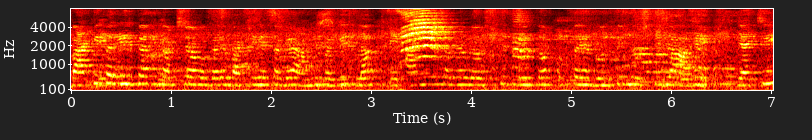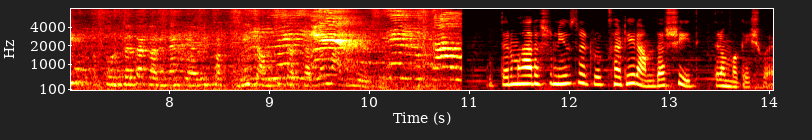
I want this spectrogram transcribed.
बाकी तर ठिकाणी कक्षा वगैरे बाकी हे सगळं आम्ही बघितलं. आणि हे सगळं व्यवस्थित होतं. फक्त या दोन तीन गोष्टी ज्या आहेत याची पूर्तता करण्यात यावी. फक्त हीच आमची सरकारला मागणी असेल उत्तर महाराष्ट्र न्यूज नेटवर्कसाठी रामदास शीत त्र्यंबकेश्वर.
